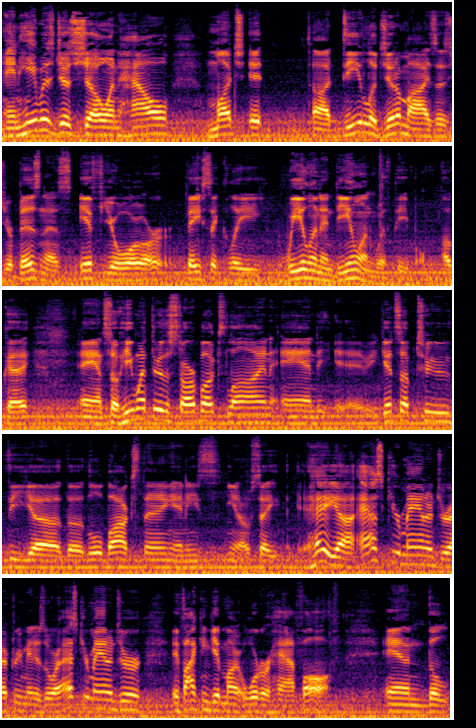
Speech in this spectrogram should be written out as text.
And he was just showing how much it uh, delegitimizes your business if you're basically wheeling and dealing with people. Okay, and so he went through the Starbucks line and he gets up to the uh, the little box thing and he's you know say, hey, uh, ask your manager after he made his order. Ask your manager if I can get my order half off. And the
